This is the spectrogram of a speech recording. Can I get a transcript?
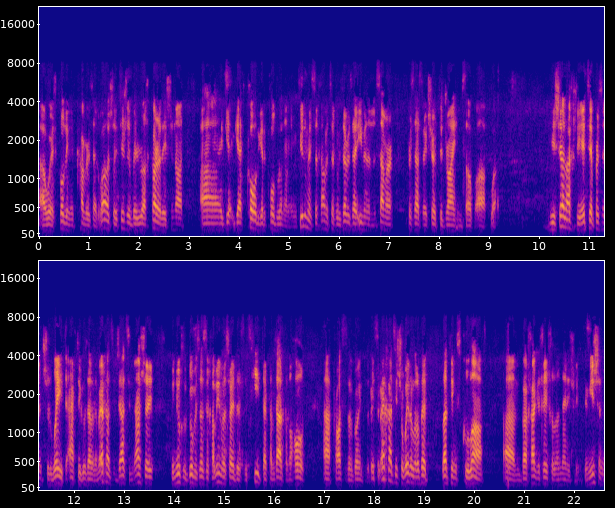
Uh, where his clothing it covers that well. So they should not uh, get get cold, get a cold wind on him. Even in the summer, a person has to make sure to dry himself off well. Yishel actually, a person should wait after he goes out of the merchat. Sorry, there's this heat that comes out from the whole uh, process of going to the base of merchat. He should wait a little bit, let things cool off. Um, and then he should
